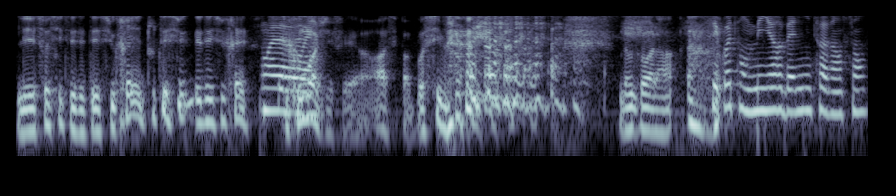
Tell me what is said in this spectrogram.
les saucisses étaient sucrées, tout était sucré. Ouais, du coup, ouais. moi j'ai fait, ah c'est pas possible. Donc voilà. C'est quoi ton meilleur banh mi, toi, Vincent?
